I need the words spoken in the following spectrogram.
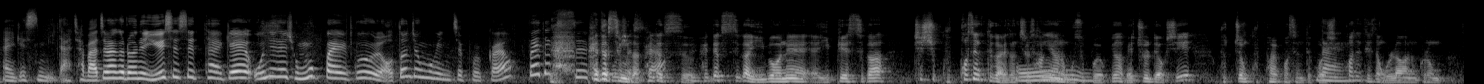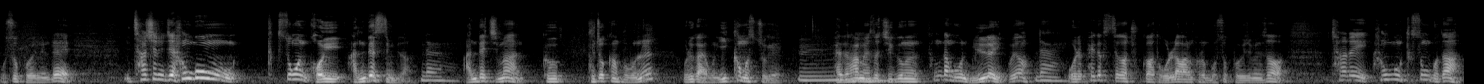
알겠습니다. 자 마지막으로는 US 스탁의 오늘의 종목 발굴 어떤 종목인지 볼까요? 페덱스 페덱스입니다. 가져오셨어요? 페덱스. 음. 페덱스가 이번에 EPS가 79%가 예상치를 오. 상회하는 모습 보였고요. 매출도 역시 9.98% 거의 네. 10% 이상 올라가는 그런 모습 보였는데 사실 이제 항공 특송은 거의 안 됐습니다. 네. 안 됐지만 그 부족한 부분을 우리가 알고 있는 이커머스 쪽에 음. 배달하면서 지금은 상당 부분 밀려 있고요. 네. 올해 페덱스가 주가가 더 올라가는 그런 모습 보여주면서 차라리 항공 특송보다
